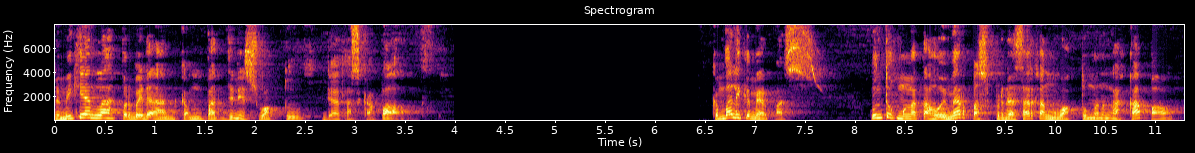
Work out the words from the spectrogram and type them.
Demikianlah perbedaan keempat jenis waktu di atas kapal. Kembali ke Merpas. Untuk mengetahui Merpas berdasarkan waktu menengah kapal,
